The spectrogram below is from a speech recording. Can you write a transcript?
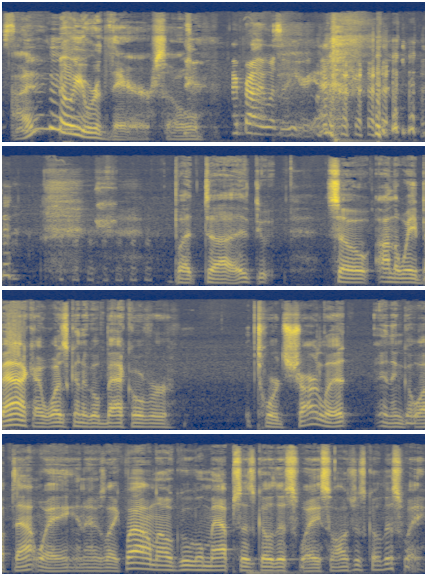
so I didn't know you were there, so. I probably wasn't here yet. But uh, it- so on the way back, I was going to go back over towards Charlotte and then go up that way. And I was like, well, no, Google Maps says go this way, so I'll just go this way.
